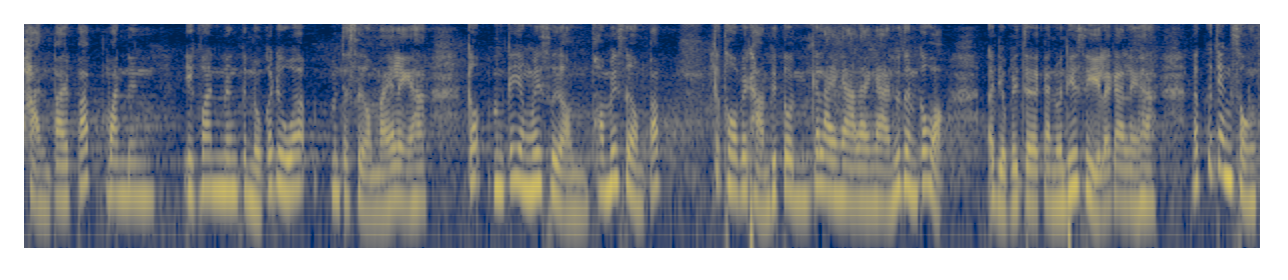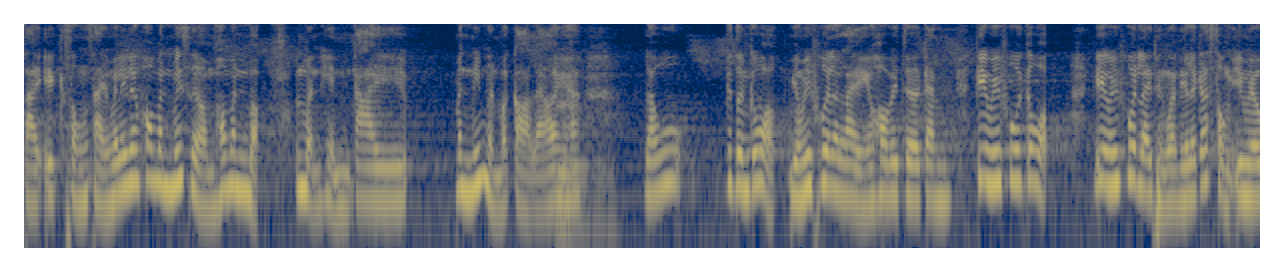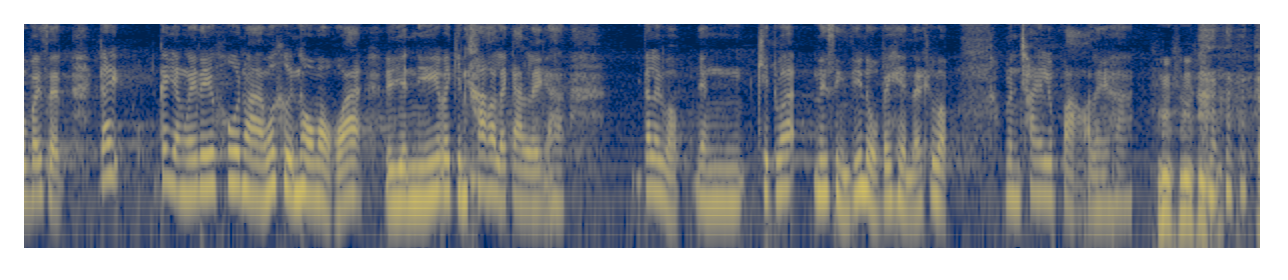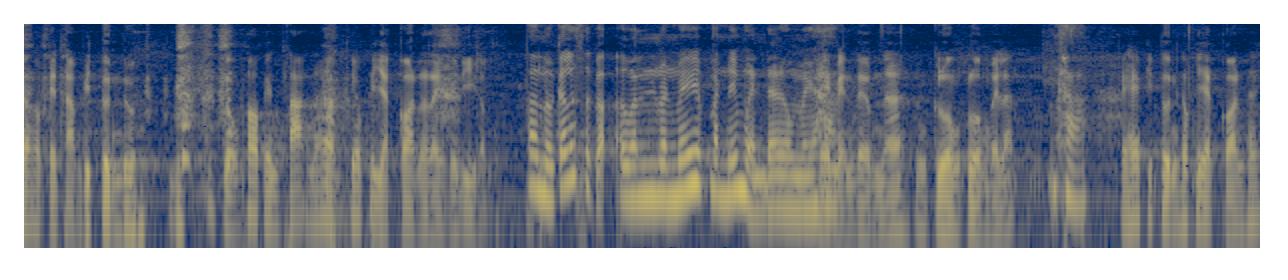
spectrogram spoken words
ผ่านไปปั๊บวันหนึ่งอีกวันหนึ่งกับหนูก็ดูว่ามันจะเสื่อมไหมอะไรเงี้ยค่ะก็มันก็ยังไม่เสื่อม พอไม่เสื่อมปั๊บก็โทรไปถามพี่ตุลก็รายงานรายงานพี่ตุลก็บอกเออเดี๋ยวไปเจอกันวันที่สี่แล้วกันเลยค่ะแล้วก็ยังสงสัยอีกสงสัยมาเรื่อยๆเพราะมันไม่เสื่อมเพราะมันแบบมันเหมือนเห็นกายมันไม่เหมือนเมื่อก่อนแล้วอย่างเงี้ยค่ะ แล้วพี่ตุลก็บอกยังไม่พูดอะไรอย่างเงี้ยพอไปเจอกันก็ยังไม่พูดก็บอกก็ยังไม่พูดอะไรถึงวันนี้แล้วก็ส่งอีเมลไปเสร็จก็ก็ยังไม่ได้พูดมาเมื่อคืนโทรมาบอกว่าเดี๋ยวเย็นนี้ไปกินข้าวแล้วกันอะไรอย่างเลยค่ะก็เลยบอกยังคิดว่าในสิ่งที่หนูไปเห็นนั่นคือแบบมันใช่หรือเปล่าอะไรอย่างเงี้ยค่ะก็ไปถามพี่ตุลดูหลวงพ่อเป็นพระนะเที่ยวพยากรณ์อะไรไม่ดีหรอกตอนหนูก็รู้สึกว่าเออมันมันไม่มันไม่เหมือนเดิมเลยไม่ค่ะเหมือนเดิมนะ มันกลวงกลวงไปแล้วค่ะ ไปให้พี่ตุลเขาพยากรณ์ให้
